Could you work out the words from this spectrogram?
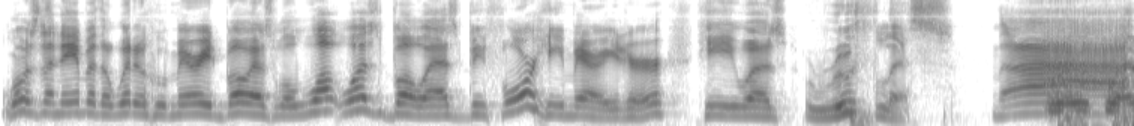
what was the name of the widow who married Boaz? Well, what was Boaz before he married her? He was ruthless. Ah!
